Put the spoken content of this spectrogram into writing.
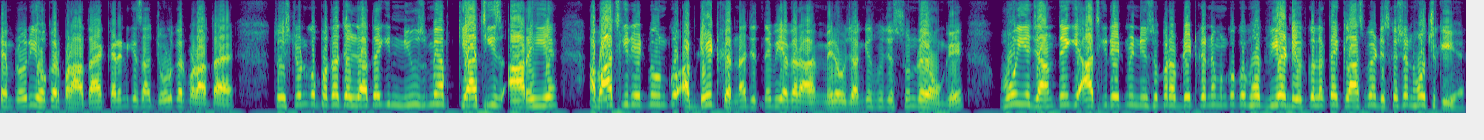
कंटेम्प्रोरी होकर पढ़ाता है करंट के साथ जोड़कर पढ़ाता है तो स्टूडेंट को पता चल जाता है कि न्यूज़ में अब क्या चीज़ आ रही है। अब आज की डेट में उनको अपडेट करना, जितने भी अगर मेरे उजांकिस मुझे सुन रहे होंगे, वो ये जानते हैं कि आज की डेट में न्यूज़पेपर अपडेट करने में उनको कोई बहुत वियर्ड नहीं उनको लगता है क्लास में डिस्कशन हो चुकी है।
